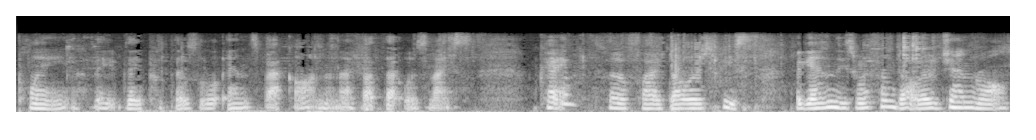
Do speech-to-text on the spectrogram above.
plain. They, they put those little ends back on, and I thought that was nice. Okay, so $5 a piece. Again, these were from Dollar General.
